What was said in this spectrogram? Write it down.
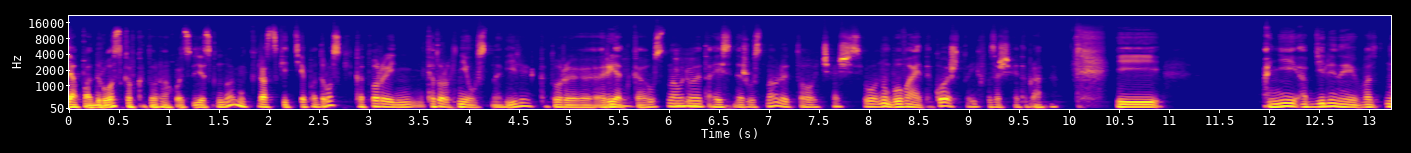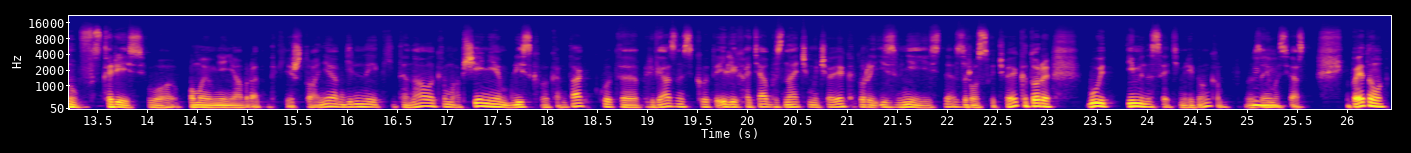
для подростков, которые находятся в детском доме, как раз-таки те подростки, которые, которых не установили, которые редко устанавливают, mm-hmm. а если даже устанавливают, то чаще всего, ну, бывает такое, что их возвращают обратно. И они обделены, ну, скорее всего, по моему мнению, обратно такие, что они обделены каким-то навыком, общением, близкого контакта, какой-то привязанность какой-то, или хотя бы значимый человек, который извне есть, да, взрослый человек, который будет именно с этим ребенком взаимосвязан. Mm-hmm. И поэтому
